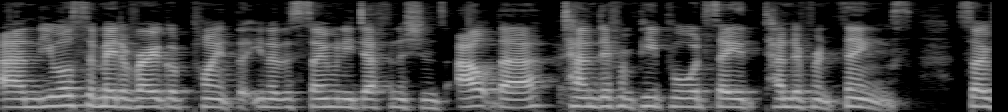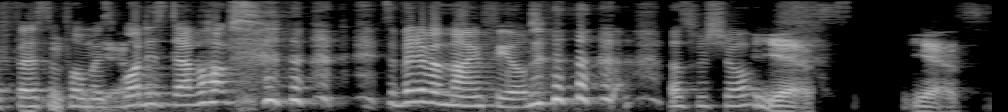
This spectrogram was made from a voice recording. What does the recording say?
And you also made a very good point that, you know, there's so many definitions out there. 10 different people would say 10 different things. So first and foremost, yes. what is DevOps? it's a bit of a minefield. That's for sure. Yes. Yes,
